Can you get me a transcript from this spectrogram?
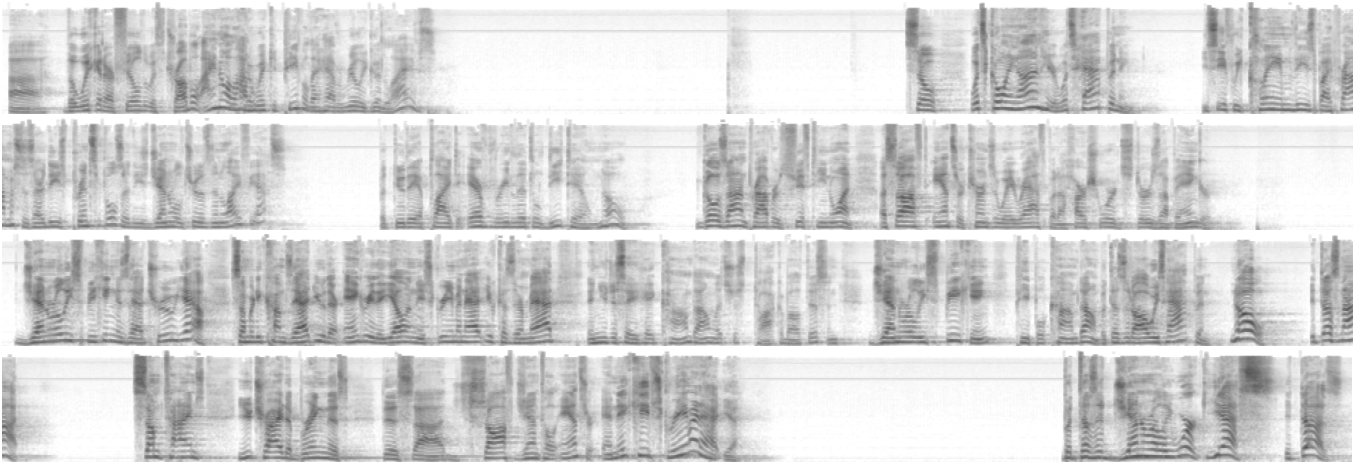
uh, the wicked are filled with trouble, I know a lot of wicked people that have really good lives. So, what's going on here? What's happening? You see, if we claim these by promises, are these principles, are these general truths in life? Yes. But do they apply to every little detail? No. It goes on, Proverbs 15:1. A soft answer turns away wrath, but a harsh word stirs up anger. Generally speaking, is that true? Yeah. Somebody comes at you, they're angry, they're yelling, they're screaming at you because they're mad, and you just say, hey, calm down, let's just talk about this. And generally speaking, people calm down. But does it always happen? No, it does not. Sometimes you try to bring this, this uh, soft, gentle answer, and they keep screaming at you. But does it generally work? Yes, it does.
